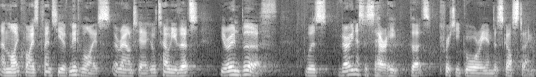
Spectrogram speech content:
And likewise, plenty of midwives around here who'll tell you that your own birth was very necessary, but pretty gory and disgusting.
